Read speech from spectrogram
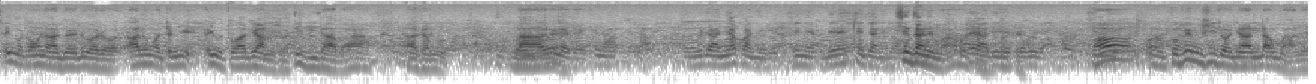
စိတ်မကောင်းတာတွေလို့ကတော့အားလုံးကတနည်းအဲ့ကိုသွားကြမယ်ဆိုတော့တိပြီးသားပါအားကြောင့်မို့လာလာတလို့ယ်မဲ့တဲ့ခဏလာငိုကြညက်ခွန်ညိုလို့ဒီနေ့အနည်းနဲ့ရှင်းတန်နေတော့ရှင်းတန်နေမှာဟုတ်အဲ့တယ်ဒါလေးပြောပြပါဟောကိုဗစ်မရှိတော့ညာနောက်ပါလေ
